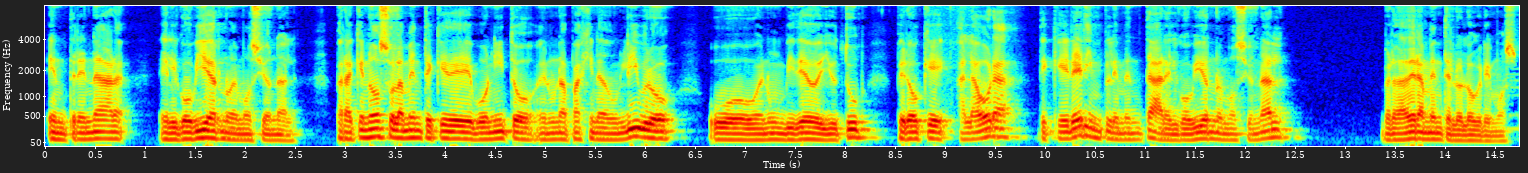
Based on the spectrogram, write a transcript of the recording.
entrenar el gobierno emocional? Para que no solamente quede bonito en una página de un libro o en un video de YouTube, pero que a la hora de querer implementar el gobierno emocional, verdaderamente lo logremos.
